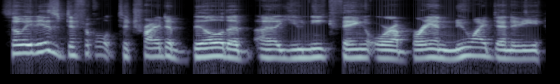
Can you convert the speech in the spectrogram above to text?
So it is difficult to try to build a, a unique thing or a brand new identity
